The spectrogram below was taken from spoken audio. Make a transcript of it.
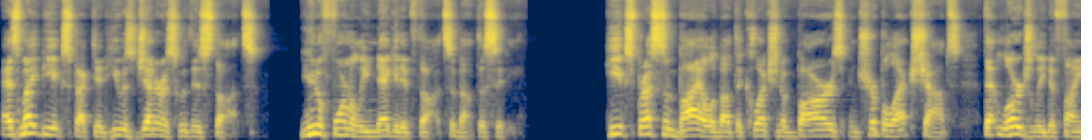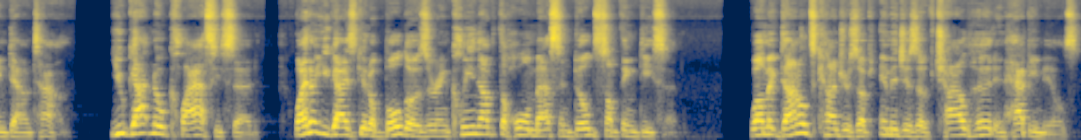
As might be expected, he was generous with his thoughts, uniformly negative thoughts about the city. He expressed some bile about the collection of bars and triple X shops that largely defined downtown. You got no class, he said. Why don't you guys get a bulldozer and clean up the whole mess and build something decent? While McDonald's conjures up images of childhood and Happy Meals,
